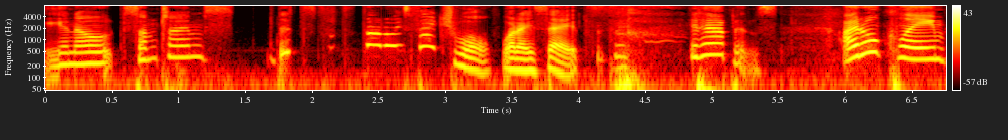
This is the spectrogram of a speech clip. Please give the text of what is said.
you know, sometimes it's, it's not always factual what I say. It's, it's- it happens. I don't claim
